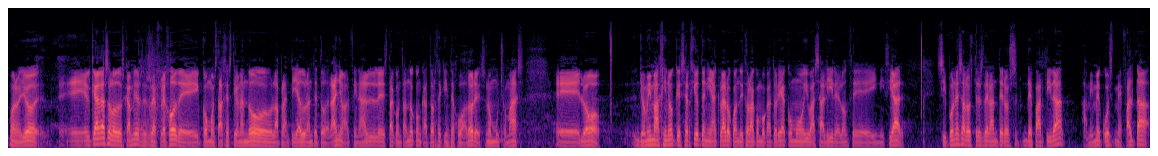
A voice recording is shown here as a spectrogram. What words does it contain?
Bueno, yo. eh, el que haga solo dos cambios es reflejo de cómo está gestionando la plantilla durante todo el año. Al final está contando con 14-15 jugadores, no mucho más. Eh, luego, yo me imagino que Sergio tenía claro cuando hizo la convocatoria cómo iba a salir el once inicial. Si pones a los tres delanteros de partida, a mí me, me falta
